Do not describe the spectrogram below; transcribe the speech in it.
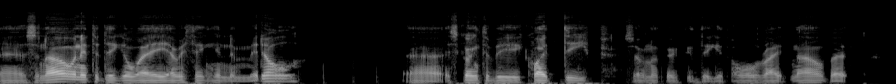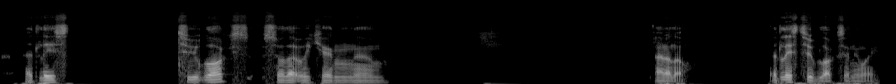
Uh, so now we need to dig away everything in the middle. Uh, it's going to be quite deep, so I'm not going to dig it all right now, but at least two blocks so that we can, um, I don't know, at least two blocks anyway.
